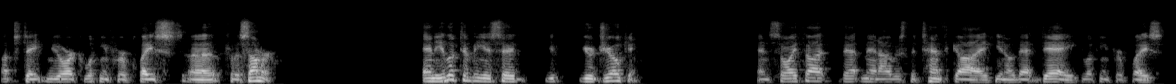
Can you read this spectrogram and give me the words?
upstate New York looking for a place uh, for the summer." And he looked at me and said, "You're joking." And so I thought that meant I was the tenth guy, you know, that day looking for a place.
